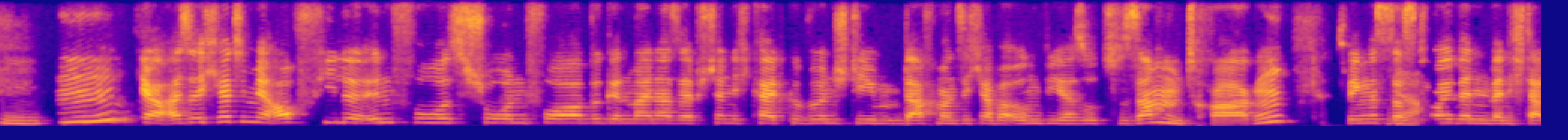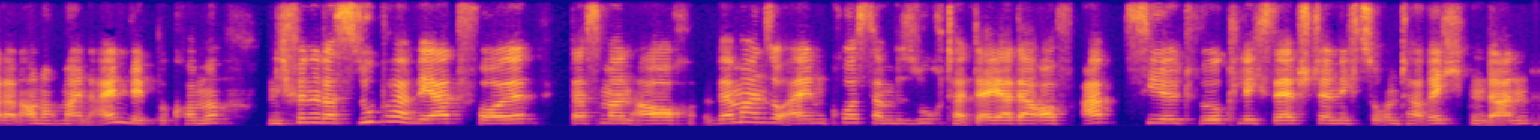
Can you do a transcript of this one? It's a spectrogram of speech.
Mhm. Mhm. Ja, also ich hätte mir auch viele Infos schon vor Beginn meiner Selbstständigkeit gewünscht, die darf man sich aber irgendwie ja so zusammentragen. Deswegen ist das Ja. toll, wenn, wenn ich da dann auch noch mal einen Einblick bekomme. Und ich finde das super wertvoll, dass man auch, wenn man so einen Kurs dann besucht hat, der ja darauf abzielt, wirklich selbstständig zu unterrichten, dann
